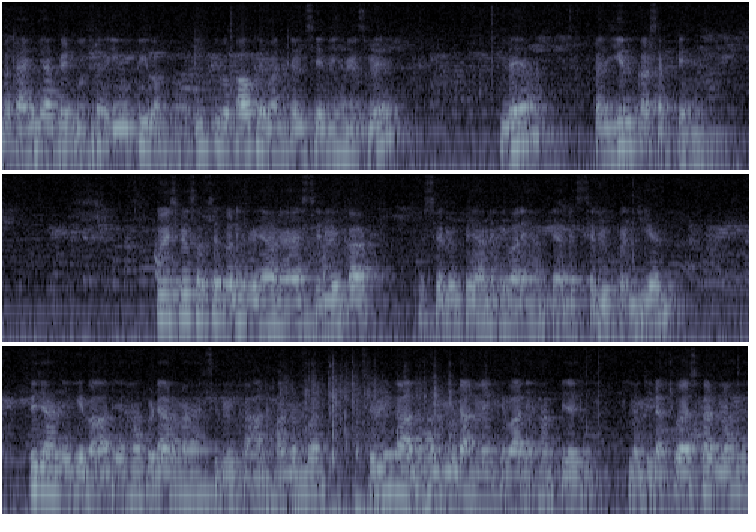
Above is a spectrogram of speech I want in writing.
बताएँगे यहाँ पे दूसरा यू यूपी बकाव यूपी बकाव के माध्यम से भी हम इसमें नया पंजीयन कर सकते हैं। तो इसमें सबसे पहले हमें जाना है श्रमिक कार्ड श्रमिक पे जाने के बाद यहाँ पे आना है श्रमिक पंजीयन। पे जाने के बाद यहाँ पे डालना है श्रमिक का आधार नंबर। श्रमिक का आधार नंबर डालने के बाद यहाँ पे अपना जिला चॉइस करना है।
